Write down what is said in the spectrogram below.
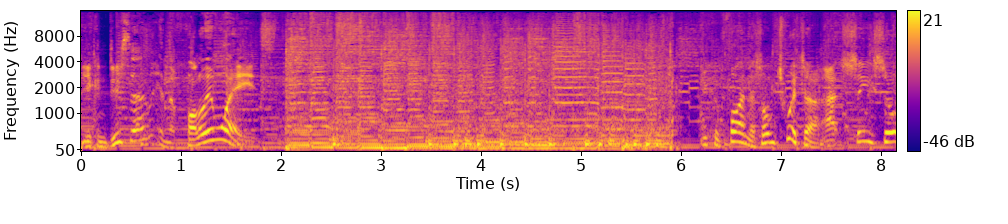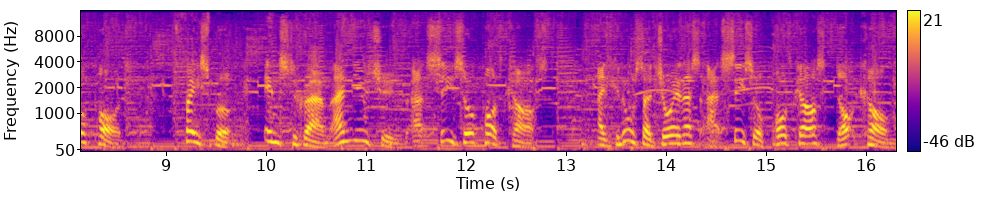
you can do so in the following ways. Can find us on Twitter at Seesaw Pod, Facebook, Instagram, and YouTube at Seesaw Podcast. And you can also join us at seesawpodcast.com.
